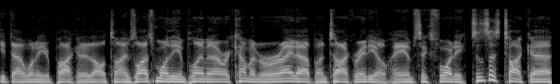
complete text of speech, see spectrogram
Keep that one in your pocket at all times. Lots more of the employment hour coming right up on Talk Radio, AM 640. Since let's talk uh,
